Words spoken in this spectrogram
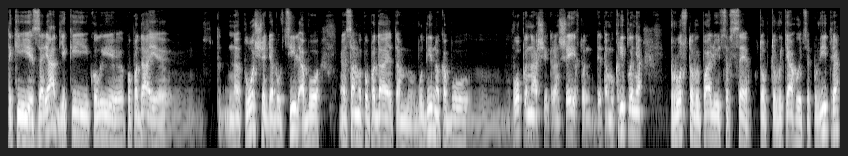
такий заряд, який коли попадає на площадь або в ціль, або е, саме попадає там в будинок, або в опи наші траншеї, хто де там укріплення, просто випалюється все, тобто витягується повітря.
